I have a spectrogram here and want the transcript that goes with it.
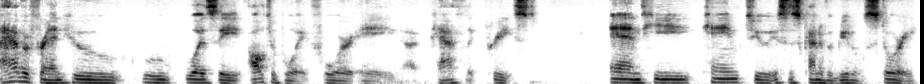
i have a friend who who was a altar boy for a uh, catholic priest. And he came to this is kind of a beautiful story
